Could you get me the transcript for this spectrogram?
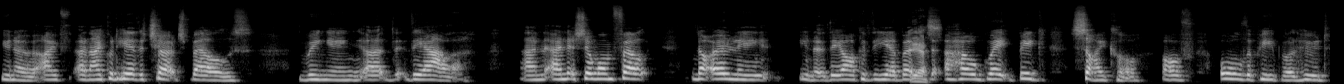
you know, I've and I could hear the church bells ringing uh, the, the, hour, and and so one felt not only you know the arc of the year, but yes. a whole great big cycle of all the people who'd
